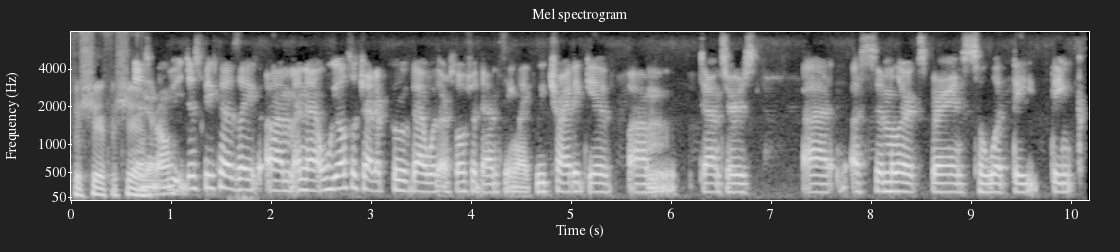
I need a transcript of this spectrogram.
for sure, for sure. You know? just because like um and uh, we also try to prove that with our social dancing like we try to give um dancers uh, a similar experience to what they think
